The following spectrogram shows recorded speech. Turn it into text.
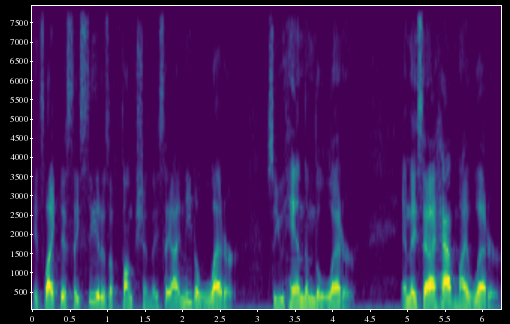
It's like this they see it as a function. They say, I need a letter. So you hand them the letter. And they say, I have my letter.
